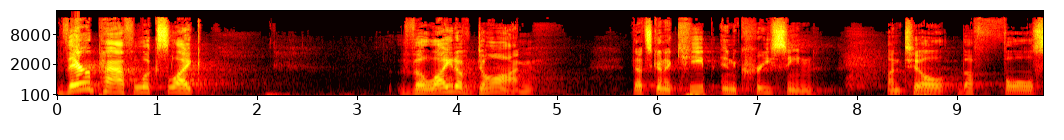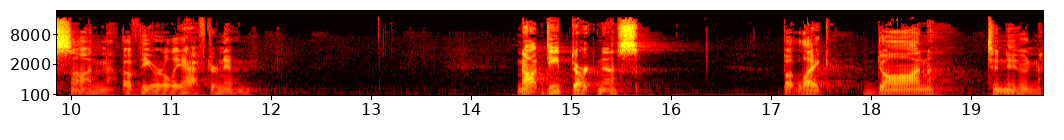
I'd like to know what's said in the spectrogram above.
Their path looks like the light of dawn that's going to keep increasing until the full sun of the early afternoon. Not deep darkness, but like dawn to noon.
